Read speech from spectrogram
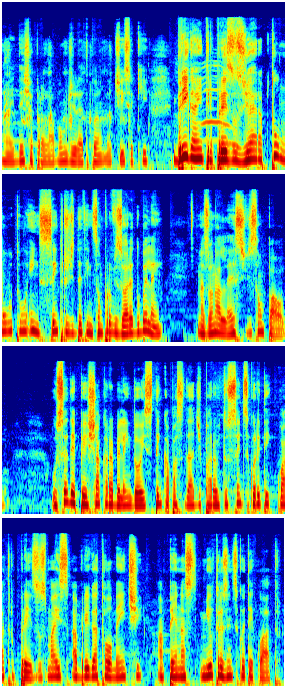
Ai, deixa pra lá, vamos direto pra notícia aqui. Briga entre presos gera tumulto em centro de detenção provisória do Belém, na zona leste de São Paulo. O CDP Chácara Belém 2 tem capacidade para 844 presos, mas abriga atualmente apenas 1.354.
